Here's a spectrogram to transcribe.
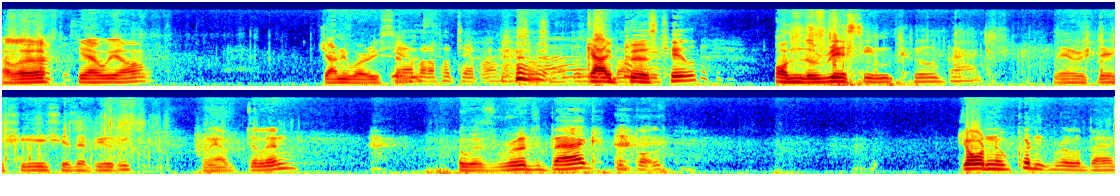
Hello, here we are. January Yeah, 7th. but I put tape on it. So it's not- doesn't Guy go that Burst way. Hill on the racing cool bag. There she is, she's a beauty. We have Dylan, who has rode the bag. Jordan, who couldn't roll a bag.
